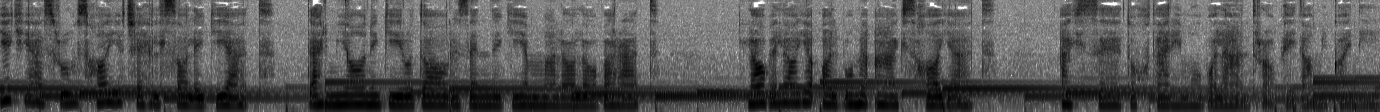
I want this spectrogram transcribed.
یکی از روزهای چهل سالگیت در میان گیر و دار زندگی ملال آورد. لابلای آلبوم عکس هایت عکس دختری مو بلند را پیدا می کنی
